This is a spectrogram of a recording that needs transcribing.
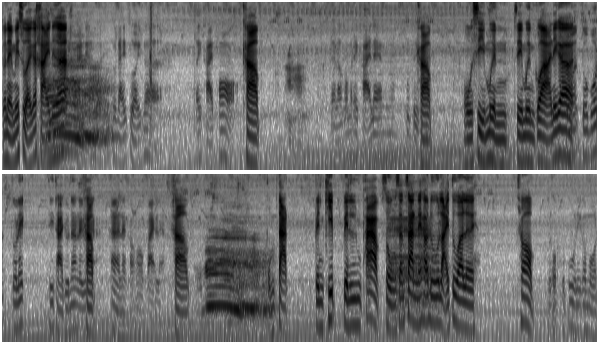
ตัวไหนไม่สวยก็ขายเนื้อ ขายเนื้อไปตัวไหนสวยก็ไปขายพ่อ ครับ แต่เราก็ไม่ได้ขายแรงนะพูดถึงครับ โอ้สี่หมื่นสี่หมื่นกว่านี่ก็ ตัวตัวบดตัวเล็กที่ถ่ายชุดนั้นเลยครับเออแล้วเขาเอาไปแล้ว ครับ ผมตัดเป็นคลิปเป็นภาพส่งสั้นๆ ให้เขาดูหลายตัวเลย ชอบ ตัวผู้นี่ก็หมด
